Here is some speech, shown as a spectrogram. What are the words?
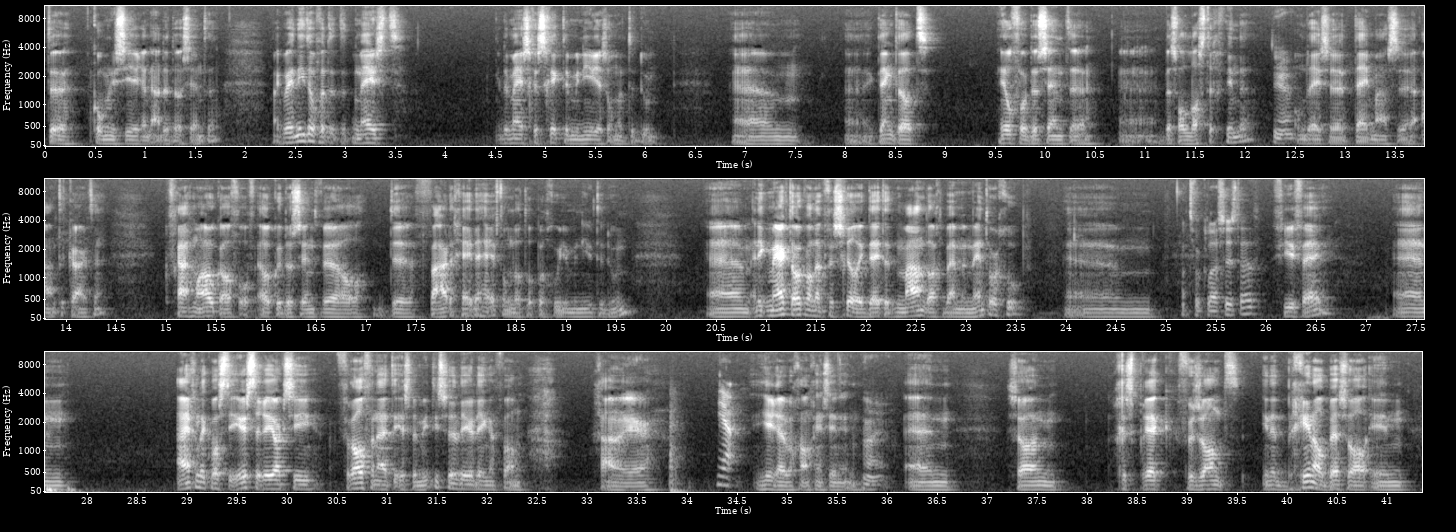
te communiceren naar de docenten. Maar ik weet niet of het het meest, de meest geschikte manier is om het te doen. Um, uh, ik denk dat heel veel docenten uh, best wel lastig vinden ja. om deze thema's uh, aan te kaarten. ik vraag me ook af of elke docent wel de vaardigheden heeft om dat op een goede manier te doen. Ehm, en ik merkte ook wel een verschil. Ik deed het maandag bij mijn mentorgroep. Ehm, Wat voor klas is dat? 4V. En eigenlijk was de eerste reactie, vooral vanuit de islamitische leerlingen, van gaan we weer. Ja. Hier hebben we gewoon geen zin in. Ja. En zo'n gesprek verzandt in het begin al best wel in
